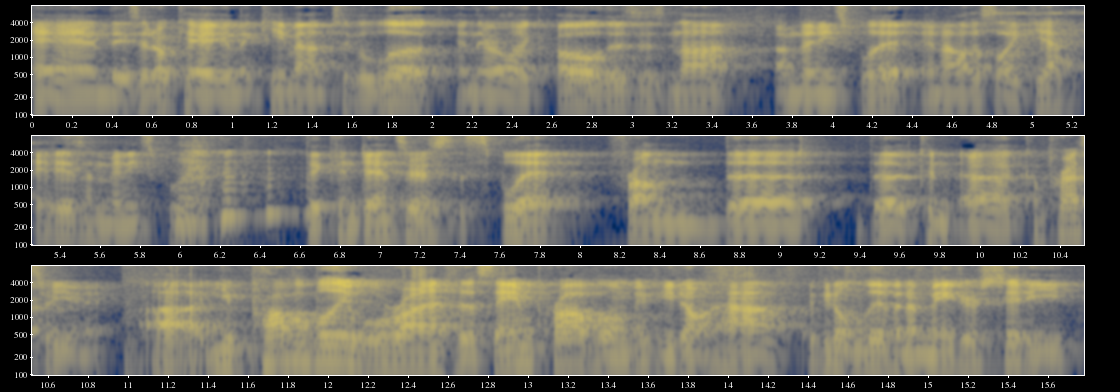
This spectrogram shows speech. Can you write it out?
And they said okay. And they came out and took a look and they were like oh this is not a mini split and I was like yeah it is a mini split the condensers split from the the con- uh, compressor unit. Uh, you probably will run into the same problem if you don't have if you don't live in a major city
